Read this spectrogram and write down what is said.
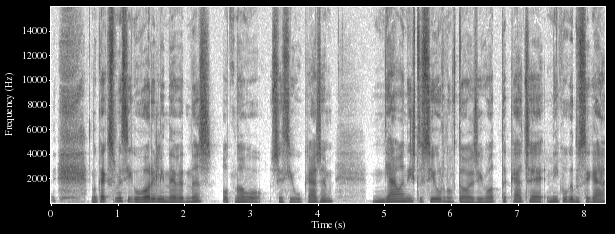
Но как сме си говорили неведнъж, отново ще си го кажем, няма нищо сигурно в този живот, така че никога до сега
